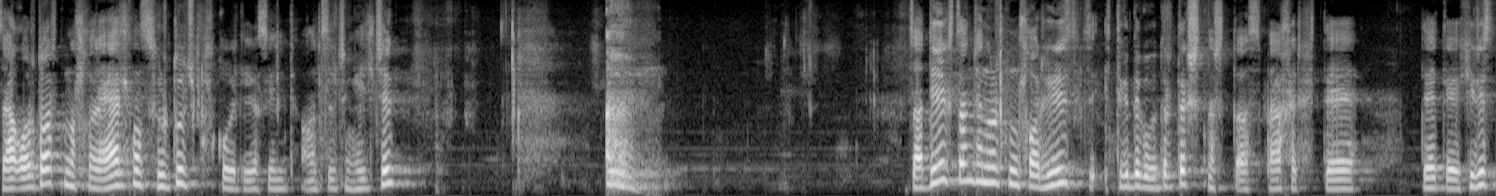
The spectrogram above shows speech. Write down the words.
За гуравдугаарт нь болохоор айлган сөрдүүлж болохгүй гэдгээс энд онцолж хэлж байна. За дээрх зан чанарууд нь болохоор Христ итгэдэг удирдагч нарт бас байх хэрэгтэй. Тэгээ Христ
